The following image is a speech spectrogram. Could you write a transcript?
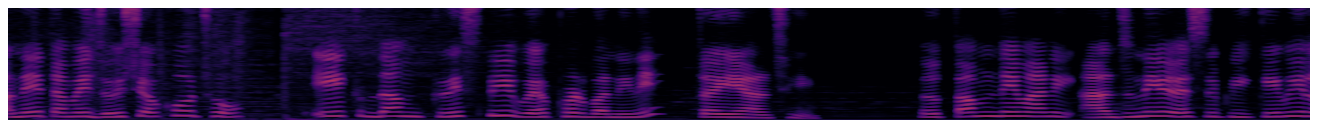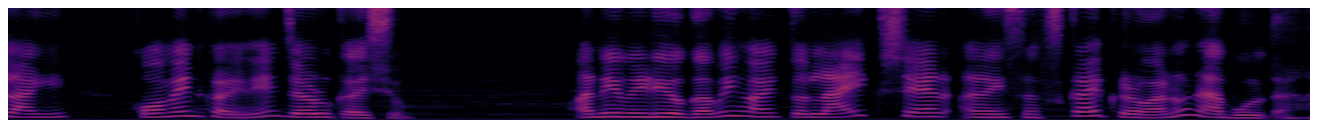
અને તમે જોઈ શકો છો, એકદમ ક્રિસ્પી વેફર બનીને તૈયાર છે. તો તમને મારી આજની રેસીપી કેવી લાગી કોમેન્ટ કરીને જરૂર કહેશો. અને વીડિયો ગમી હોય તો લાઇક શેર અને સબસ્ક્રાઈબ કરવાનું ના ભૂલતા.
